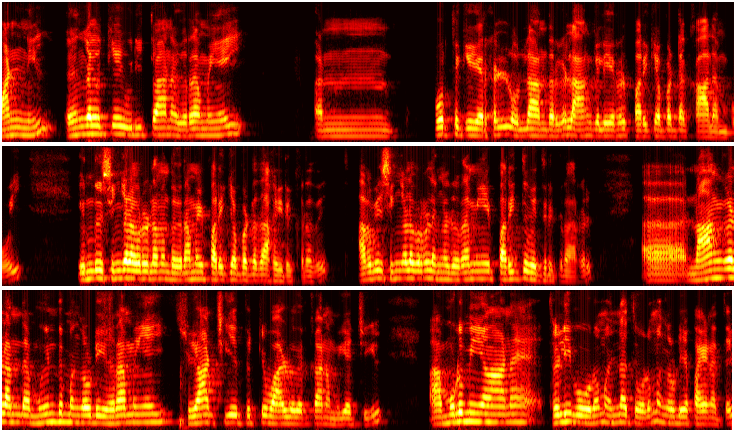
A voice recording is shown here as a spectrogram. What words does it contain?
மண்ணில் எங்களுக்கே உரித்தான இறமையை அந், போர்த்துகேயர்கள் ஒல்லாந்தர்கள் ஆங்கிலேயர்கள் பறிக்கப்பட்ட காலம் போய் இன்று சிங்களவர்களிடம் அந்த இறமை பறிக்கப்பட்டதாக இருக்கிறது. ஆகவே சிங்களவர்கள் எங்கள் இறமையை பறித்து வைத்திருக்கிறார்கள். நாங்கள் அந்த மீண்டும் எங்களுடைய இறமையை சுயாட்சியை பெற்று வாழ்வதற்கான முயற்சியில் முழுமையான தெளிவோடும் எண்ணத்தோடும் எங்களுடைய பயணத்தை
